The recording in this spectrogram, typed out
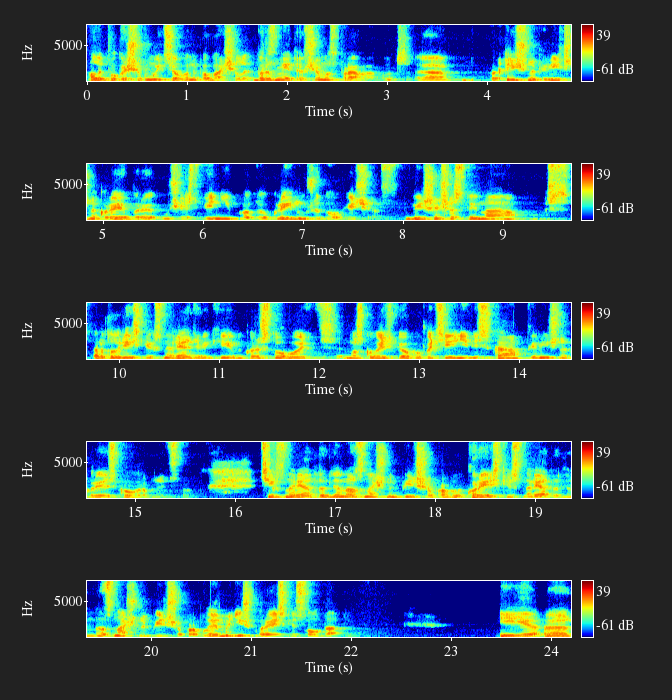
Але поки що ми цього не побачили. Ви розумієте, в чому справа? От е, фактично Північна Корея бере участь в війні проти України вже довгий час. Більша частина артилерійських снарядів, які використовують московицькі окупаційні війська північно-корейського виробництва. Ці снаряди для нас значно більше проблема. Корейські снаряди для нас значно більше проблема, ніж корейські солдати. І е,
